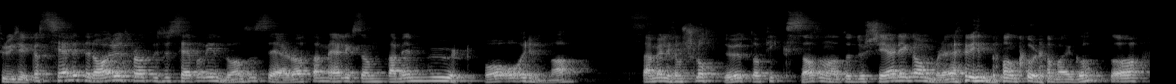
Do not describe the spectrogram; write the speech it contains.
Fruekirka ser litt rar ut, for at hvis du ser på vinduene, så ser du at de er, liksom, de er murt på og ordna. De er liksom slått ut og fiksa, sånn at du ser de gamle vinduene hvor de har gått. Og,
